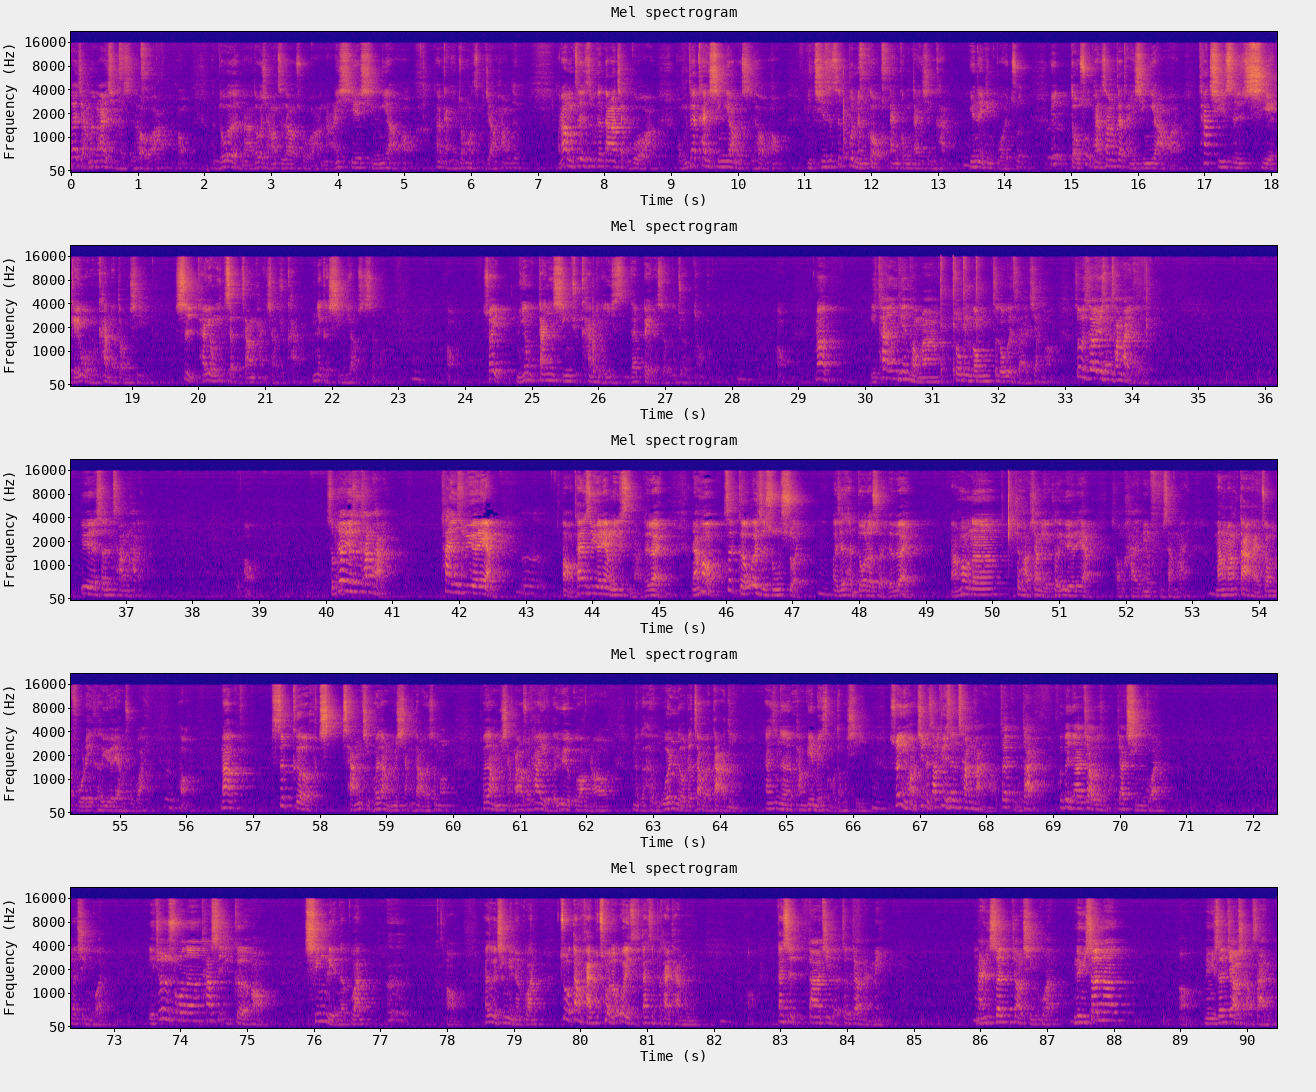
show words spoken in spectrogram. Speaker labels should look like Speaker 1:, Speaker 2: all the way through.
Speaker 1: 在讲那个爱情的时候啊，哦，很多人啊都会想要知道说啊，哪一些星耀哦，他感情状况是比较好的。那我们之前是不是跟大家讲过啊？我们在看星耀的时候哈，你其实是不能够单攻单星看，因为那一定不会准。因为斗数盘上面在谈星耀啊，它其实写给我们看的东西，是它用一整张盘下去看那个星耀是什么。嗯。好，所以你用单星去看那个意思，你在背的时候你就很痛苦。嗯。好，那以太阴天同啊，坐命宫这个位置来讲哈，这个是叫月升沧海格。月升沧海。哦。什么叫月升沧海？太阴是月亮。哦，太阴是月亮的意思嘛，对不对？然后这个位置属水，而且是很多的水，对不对？然后呢，就好像有一颗月亮从海里面浮上来，茫茫大海中浮了一颗月亮出来。好、哦，那这个场景会让我们想到什么？会让我们想到说，它有个月光，然后那个很温柔的照着大地，但是呢，旁边没什么东西。所以哈、哦，基本上月升沧海哈，在古代会被人家叫做什么？叫清官，叫清官。也就是说呢，他是一个哈、哦、清廉的官，好、哦，他是个清廉的官，做到还不错的位置，但是不太贪污，但是大家记得这个叫男命，男生叫清官，女生呢，哦，女生叫小三，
